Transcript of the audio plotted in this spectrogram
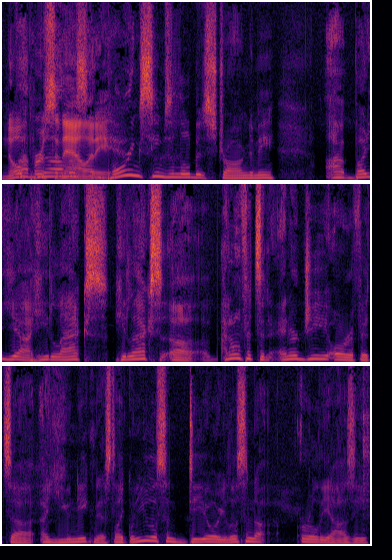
No Well, personality. listen, boring seems a little bit strong to me. Uh, but yeah, he lacks. He lacks. Uh, I don't know if it's an energy or if it's a, a uniqueness. Like when you listen to Dio, you listen to early Ozzy,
